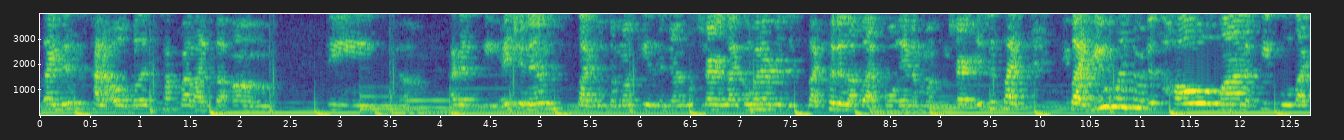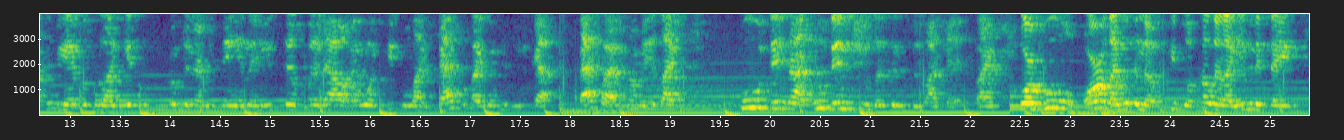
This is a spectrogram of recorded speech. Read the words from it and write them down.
like this is kind of old, but let's talk about like the um the uh, I guess the H and M like with the monkey in the jungle shirt, like or whatever, the, like putting a black boy in a monkey shirt. It's just like like you went through this whole line of people like to be able to like get this approved and everything, and then you still put it out. And when people like back like when people got backlash from it, it's like who did not who didn't you listen to? I guess like or who or like within the people of color, like even if they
